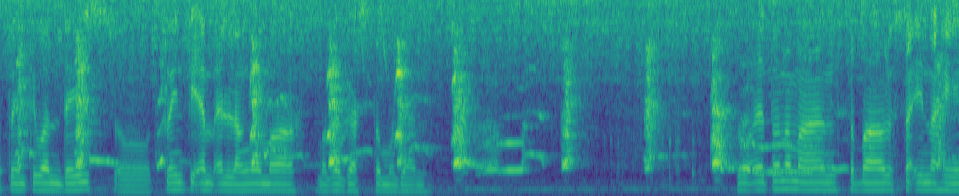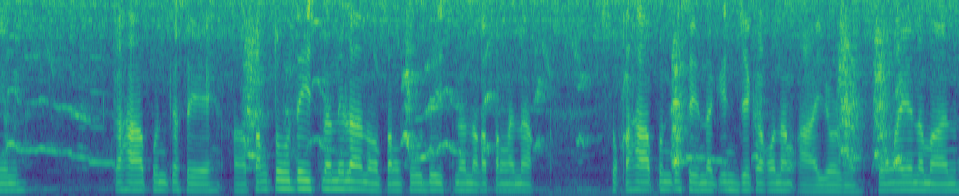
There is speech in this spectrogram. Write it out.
21 days. So 20 ml lang yung ma magagasto mo dyan. So eto naman sa, sa inahin. Kahapon kasi ah, pang 2 days na nila no? Pang 2 days na nakapanganak. So kahapon kasi nag-inject ako ng iron. So ngayon naman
